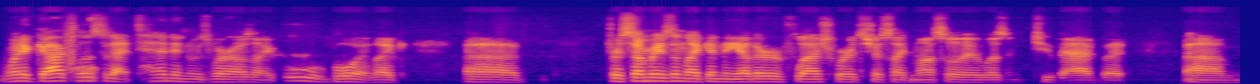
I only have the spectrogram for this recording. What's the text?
when it got close to that tendon was where I was like, oh boy, like uh, for some reason, like in the other flesh where it's just like muscle, it wasn't too bad. But um,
